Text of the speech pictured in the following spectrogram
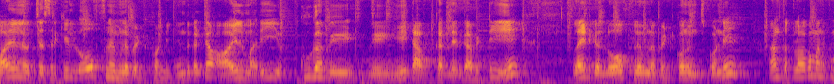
ఆయిల్ని వచ్చేసరికి లో ఫ్లేమ్లో పెట్టుకోండి. ఎందుకంటే ఆయిల్ మరీ ఎక్కువగా హీట్ అవ్వక్కర్లేదు కాబట్టి లైట్గా లో ఫ్లేమ్లో పెట్టుకొని ఉంచుకోండి. అంతట్లోగా మనకు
